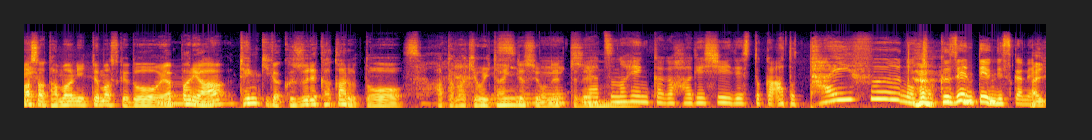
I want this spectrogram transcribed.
朝たまに言ってますけど、はい、やっぱりあ天気が崩れかかると頭今日痛いんですよね、ね、気圧の変化が激しいですとかあと 台風の直前っていうんですかね、はい、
